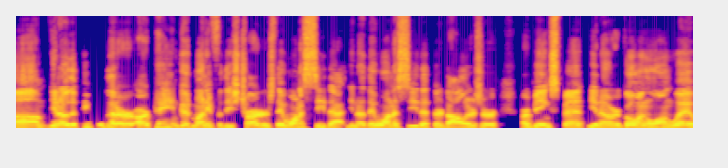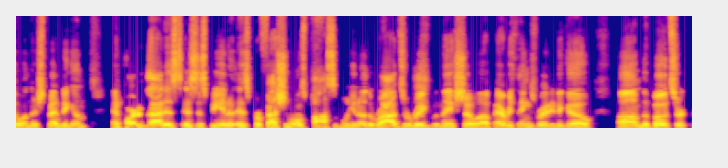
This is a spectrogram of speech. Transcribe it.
um, you know the people that are are paying good money for these charters they want to see that you know they want to see that their dollars are are being spent you know are going a long way when they're spending them and part of that is is just being as professional as possible you know the rods are rigged when they show up everything's ready to go um, the boats are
